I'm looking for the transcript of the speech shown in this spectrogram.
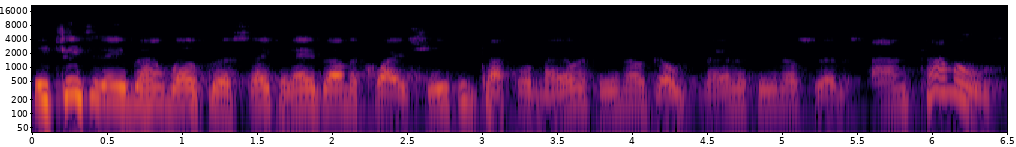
He treated Abraham well for her sake, and Abraham acquired sheep and cattle, male and female goats, male and female servants, and camels.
